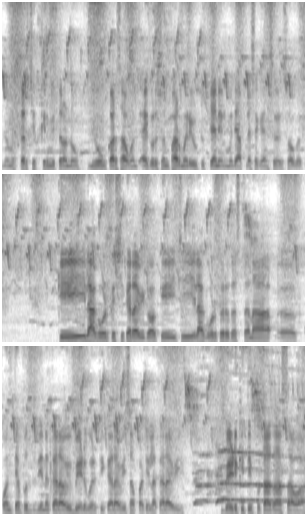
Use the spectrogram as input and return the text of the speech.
नमस्कार शेतकरी मित्रांनो मी Omkar Sawant Agrosun farmer YouTube चॅनेलमध्ये आपल्या सगळ्यांचं स्वागत. केळी लागवड कशी करावी किंवा केळीची लागवड करत असताना कोणत्या पद्धतीनं करावी? बेडवरती करावी सपाटीला करावी? बेड किती फुटाचा असावा?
